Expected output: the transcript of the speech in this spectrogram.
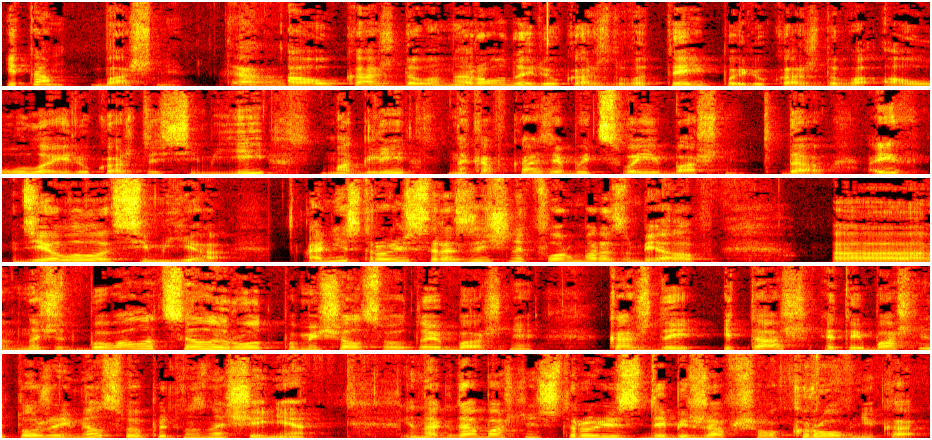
и там башни. Да. А у каждого народа, или у каждого тейпа, или у каждого аула, или у каждой семьи могли на Кавказе быть свои башни. Да, а их делала семья. Они строились различных форм и размеров. А, значит, бывало, целый род помещался в одной башне. Каждый этаж этой башни тоже имел свое предназначение. Иногда башни строились для бежавшего кровника,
